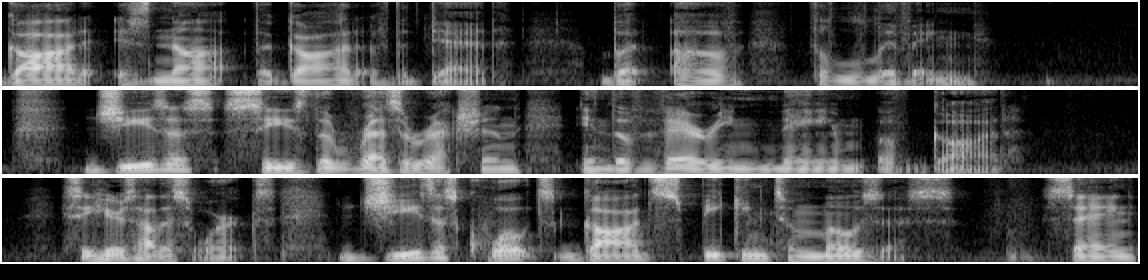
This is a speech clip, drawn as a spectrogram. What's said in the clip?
God is not the God of the dead, but of the living. Jesus sees the resurrection in the very name of God. See, here's how this works Jesus quotes God speaking to Moses, saying,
